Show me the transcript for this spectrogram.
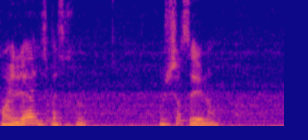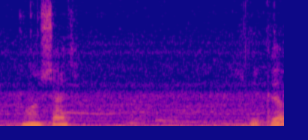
Quand il est là, il se passe rien. Je suis sûr c'est là. Un chat là. J'ai peur.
